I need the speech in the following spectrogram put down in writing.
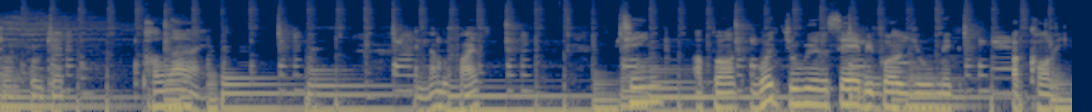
don't forget polite. And number five, think about what you will say before you make a calling.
